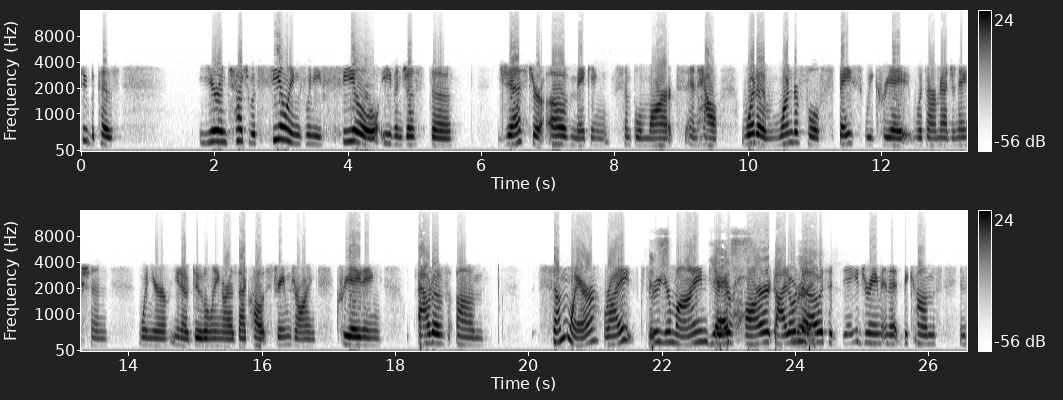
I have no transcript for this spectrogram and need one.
too because you're in touch with feelings when you feel even just the gesture of making simple marks and how what a wonderful space we create with our imagination when you're you know doodling or as I call it stream drawing creating out of um somewhere right? Through It's- your mind through your heart. I don't Right. know it's a daydream and it becomes in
